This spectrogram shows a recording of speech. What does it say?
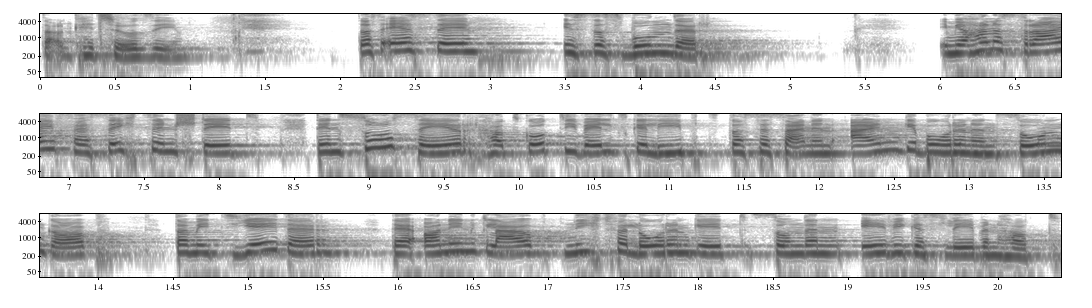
Danke, Josie. Das erste ist das Wunder. Im Johannes 3, Vers 16 steht, denn so sehr hat Gott die Welt geliebt, dass er seinen eingeborenen Sohn gab, damit jeder, der an ihn glaubt, nicht verloren geht, sondern ewiges Leben hat.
